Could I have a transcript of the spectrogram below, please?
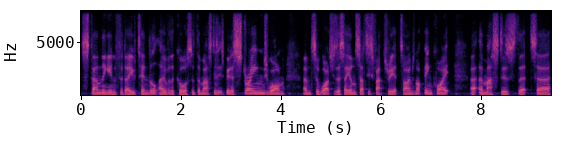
standing in for Dave Tyndall over the course of the Masters. It's been a strange one um, to watch. As I say, unsatisfactory at times, not being quite uh, a Masters that uh,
